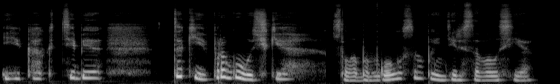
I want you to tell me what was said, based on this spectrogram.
И как тебе такие прогулочки?» Слабым голосом поинтересовалась я.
